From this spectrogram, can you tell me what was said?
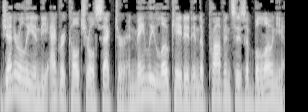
generally in the agricultural sector and mainly located in the provinces of Bologna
